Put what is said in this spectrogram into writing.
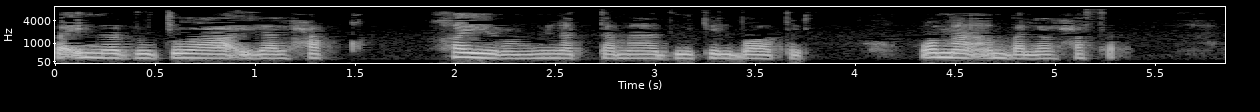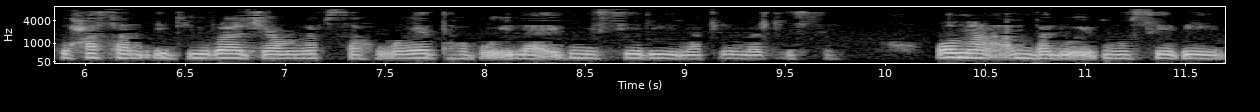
فإن الرجوع إلى الحق خير من التمادي في الباطل. وما أنبل الحسن الحسن إذ يراجع نفسه ويذهب إلى ابن سيرين في مجلسه. وما أنبل ابن سيرين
